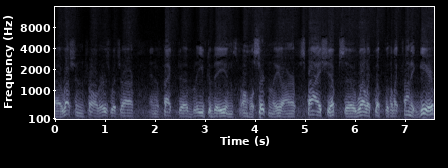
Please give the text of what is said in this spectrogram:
uh, Russian trawlers, which are in effect uh, believed to be, and almost certainly are spy ships uh, well equipped with electronic gear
